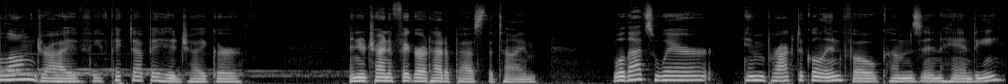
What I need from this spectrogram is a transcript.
a long drive, you've picked up a hitchhiker, and you're trying to figure out how to pass the time. Well, that's where impractical info comes in handy.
